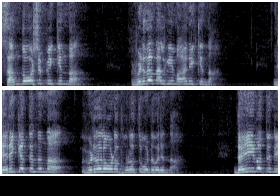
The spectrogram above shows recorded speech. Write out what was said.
സന്തോഷിപ്പിക്കുന്ന വിടുതൽ നൽകി മാനിക്കുന്ന ഞെരുക്കത്തിൽ നിന്ന് വിടുതലോടെ പുറത്തു കൊണ്ടുവരുന്ന ദൈവത്തിന്റെ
